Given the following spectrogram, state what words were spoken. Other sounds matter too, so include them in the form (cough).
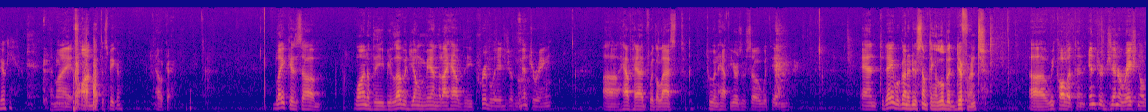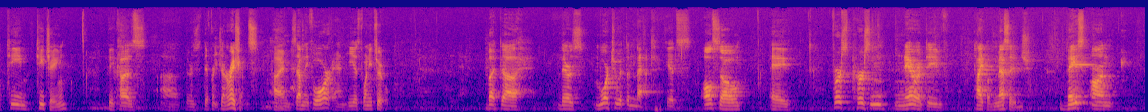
Am I on with the speaker? Okay. Blake is um, one of the beloved young men that I have the privilege of mentoring, uh, have had for the last two and a half years or so with him. And today we're going to do something a little bit different. Uh, we call it an intergenerational team teaching because uh, there's different generations. I'm 74 and he is 22. But uh, there's more to it than that. It's also a first person narrative type of message based on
